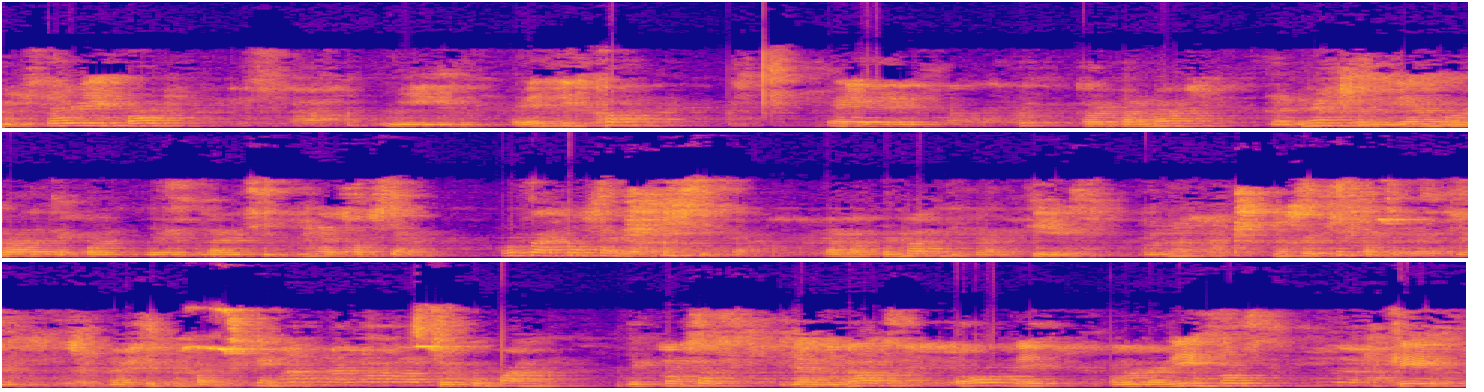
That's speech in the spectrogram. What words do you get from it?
histórico y ético el proclamar la neutralidad moral de, la disciplina social. Otra cosa es la física, la matemática. No, se ocupan de relaciones no se ocupan de qué. Se ocupan de cosas inanimadas o de organismos que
